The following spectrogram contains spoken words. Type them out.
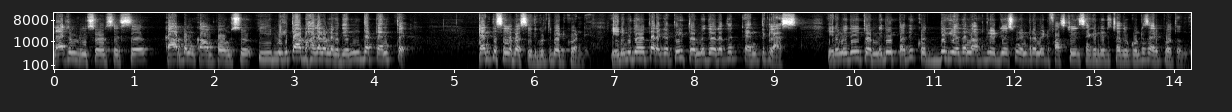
natural resources carbon compounds ఈ మిగతా భాగాలు ఉన్నది ఎంత టెన్త్? టెన్త్ సిలబస్ ఇది గుర్తుపెట్టుకోండి. ఎనిమిదవ తరగతి తొమ్మిదవ తరగతి టెన్త్ క్లాస్. ఎనిమిది తొమ్మిది పది కొద్దిగా ఏదైనా అప్గ్రేడ్ చేసుకుని intermediate first year second year చదువుకుంటే సరిపోతుంది.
